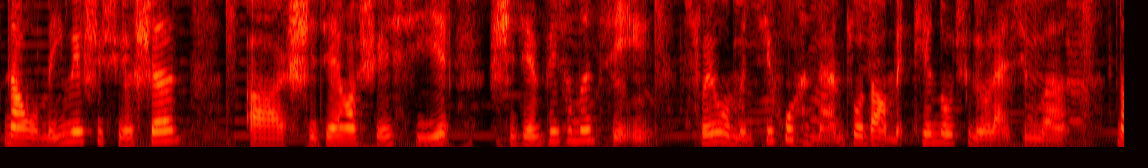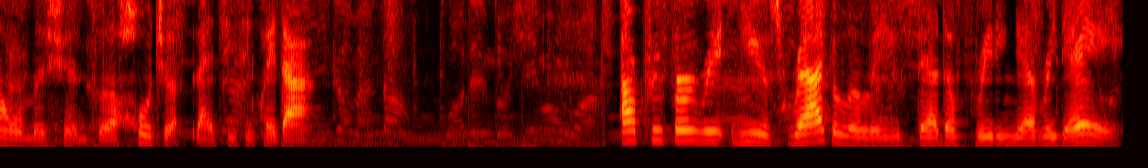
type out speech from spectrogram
那我们因为是学生，呃，时间要学习，时间非常的紧，所以我们几乎很难做到每天都去浏览新闻。那我们选择后者来进行回答。I prefer read news regularly instead of reading every day.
